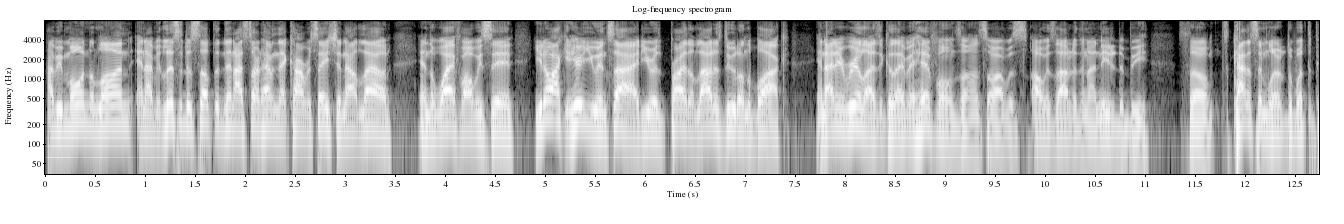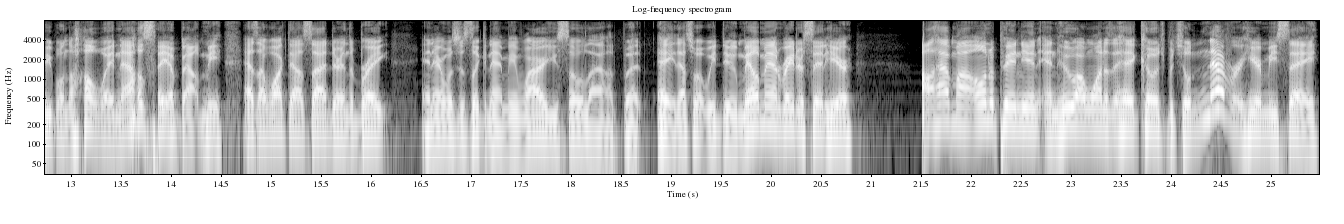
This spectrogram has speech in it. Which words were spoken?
I'd be mowing the lawn and I'd be listening to something, then I'd start having that conversation out loud. And the wife always said, "You know, I can hear you inside. You're probably the loudest dude on the block." And I didn't realize it because I had my headphones on, so I was always louder than I needed to be. So it's kind of similar to what the people in the hallway now say about me as I walked outside during the break, and everyone's just looking at me. Why are you so loud? But hey, that's what we do. Mailman Raider said here. I'll have my own opinion and who I want as a head coach, but you'll never hear me say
